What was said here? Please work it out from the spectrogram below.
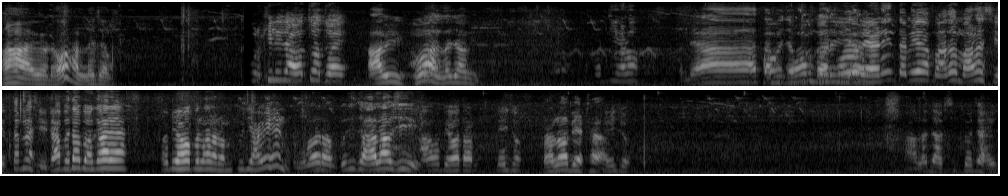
હા હા હેડો હો, હાલ જ આવું ઓળખી લીધા હતો તો જોય આવી હો હાલ જ આવી હેડો. અલ્યા તમે જબરું કરી તમે બાધો મારા ખેતરના સીધા બધા બગાડ્યા. બેહો પેલા રમતુજી આવે છે ને? હવે રમતુજી હાલ આવશે. આવો બેહો તાર બેજો હાલો બેઠા. બેજો હાલ જ આવશે તો જાય.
